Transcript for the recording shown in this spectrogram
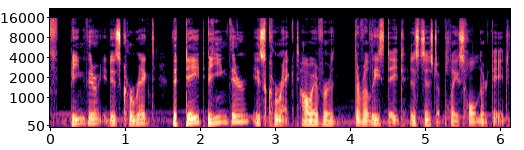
itself being there, it is correct. The date being there is correct. However, the release date is just a placeholder date.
